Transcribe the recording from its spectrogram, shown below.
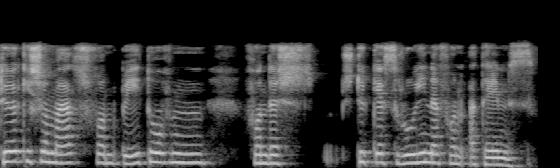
türkische Marsch von Beethoven von des Stückes Ruine von Athens.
